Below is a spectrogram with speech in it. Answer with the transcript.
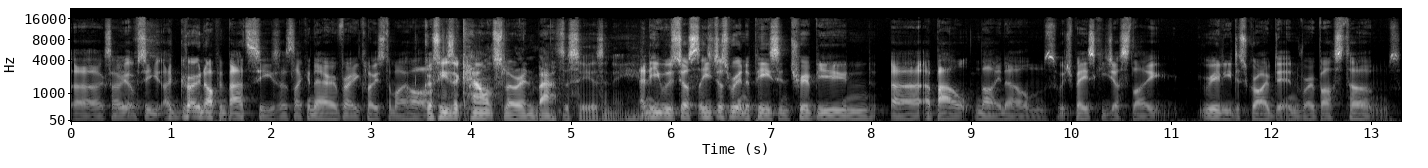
Uh, so obviously, I'd grown up in Battersea, so it's like an area very close to my heart. Because he's a councillor in Battersea, isn't he? And he was just he's just written a piece in Tribune uh, about Nine Elms, which basically just like really described it in robust terms.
